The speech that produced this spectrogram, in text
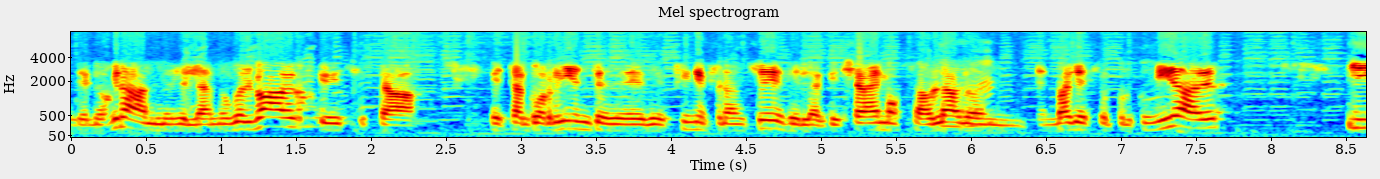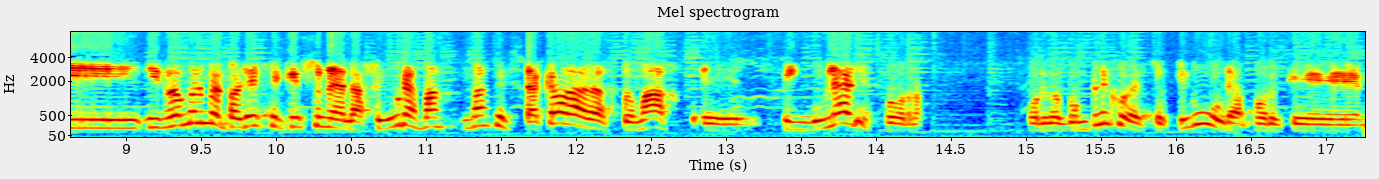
de los grandes de la Nouvelle Vague, que es esta esta corriente de, de cine francés de la que ya hemos hablado en, en varias oportunidades. Y, y Romer me parece que es una de las figuras más, destacadas o más eh, singulares por, por lo complejo de su figura, porque,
